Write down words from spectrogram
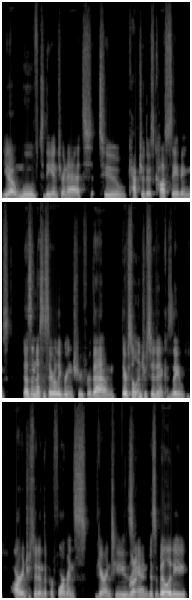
you know move to the internet to capture those cost savings doesn't necessarily ring true for them they're still interested mm-hmm. in it because they are interested in the performance guarantees right. and visibility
